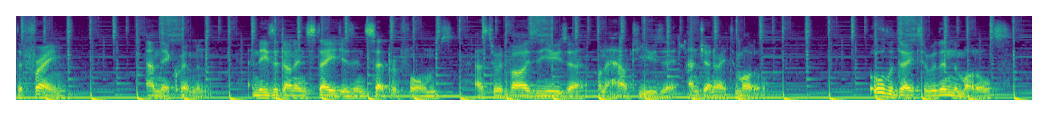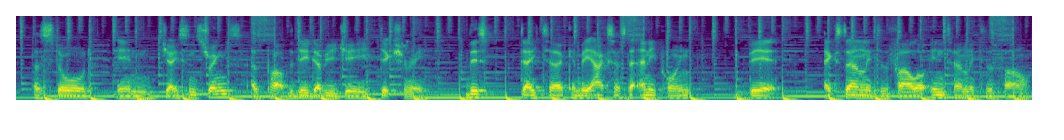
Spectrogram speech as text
the frame and the equipment, and these are done in stages in separate forms as to advise the user on how to use it and generate a model. All the data within the models are stored in JSON strings as part of the DWG dictionary. This data can be accessed at any point, be it externally to the file or internally to the file,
